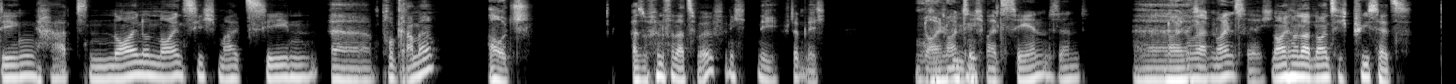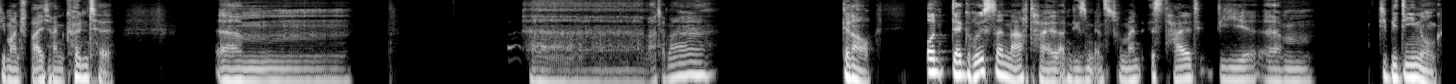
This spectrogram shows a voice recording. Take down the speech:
Ding hat 99 mal 10 äh, Programme. Autsch. Also 512, wenn ich, nee, stimmt nicht. 99 mal 10 sind äh, 990. 990 Presets, die man speichern könnte. Ähm, äh, warte mal. Genau. Und der größte Nachteil an diesem Instrument ist halt die, ähm, die Bedienung.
